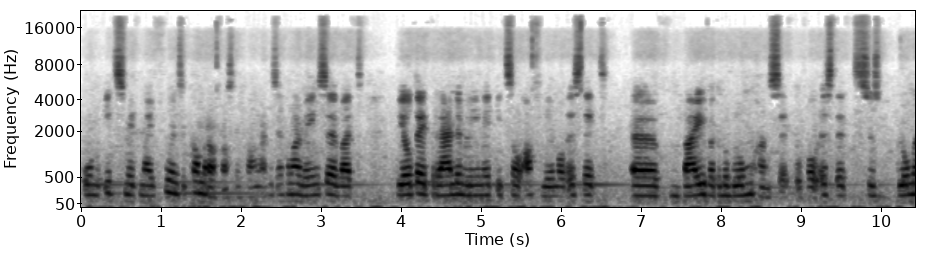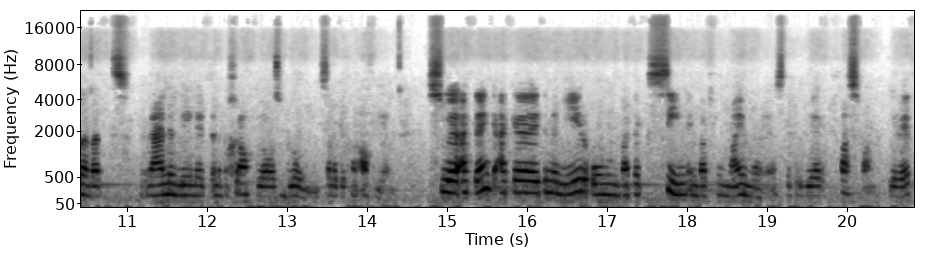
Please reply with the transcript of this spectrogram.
om iets met my foon se kamera vas te vang. Ek is een van daai mense wat deeltyd randomly net iets sal afneem. Al is dit 'n uh, by wat op 'n blom gaan sit of al is dit soos blomme wat randomly net in 'n begrafplaas blom, sal ek dit gaan afneem. So ek dink ek het 'n manier om wat ek sien en wat vir my mooi is te probeer vasvang, jy weet.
